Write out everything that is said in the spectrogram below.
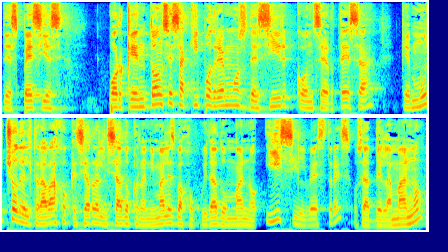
de especies, porque entonces aquí podremos decir con certeza que mucho del trabajo que se ha realizado con animales bajo cuidado humano y silvestres, o sea, de la mano,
